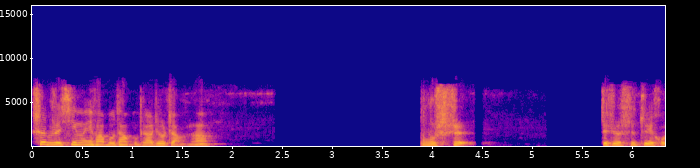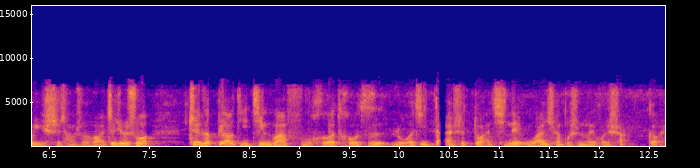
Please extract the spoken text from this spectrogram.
是不是新闻一发布，它股票就涨呢？不是，这就是最后与市场说话。这就是说，这个标的尽管符合投资逻辑，但是短期内完全不是那么一回事儿，各位。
